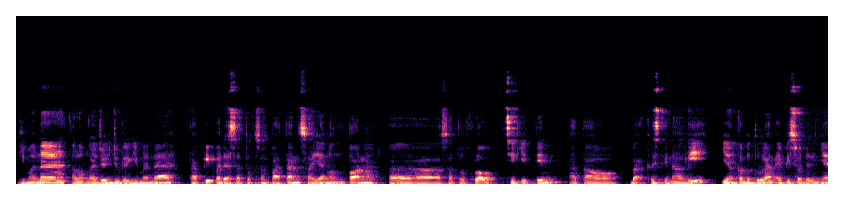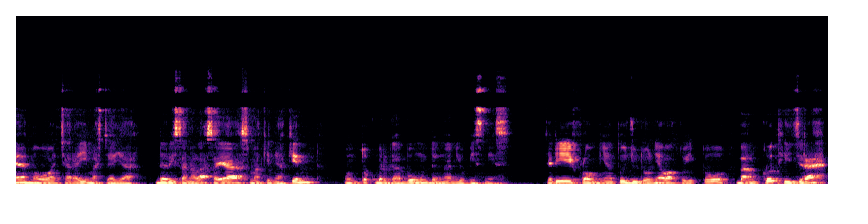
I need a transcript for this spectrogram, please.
gimana, kalau nggak join juga gimana. Tapi pada satu kesempatan saya nonton uh, satu vlog Cikitin atau Mbak Kristinali yang kebetulan episodenya mewawancarai Mas Jaya. Dari sanalah saya semakin yakin untuk bergabung dengan You Business. Jadi vlognya tuh judulnya waktu itu Bangkrut Hijrah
